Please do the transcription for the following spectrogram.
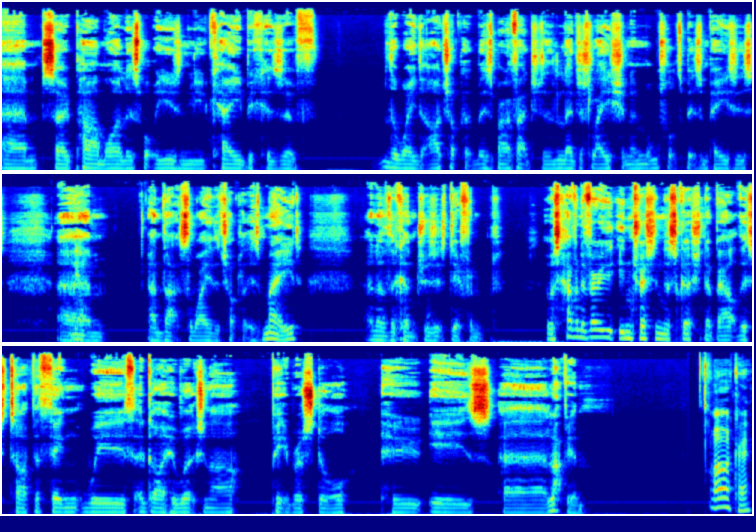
Um, so palm oil is what we use in the UK because of the way that our chocolate is manufactured and legislation and all sorts of bits and pieces. Um, Yeah. And that's the way the chocolate is made. In other countries, it's different. I was having a very interesting discussion about this type of thing with a guy who works in our Peterborough store who is uh, Latvian. Oh, okay.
